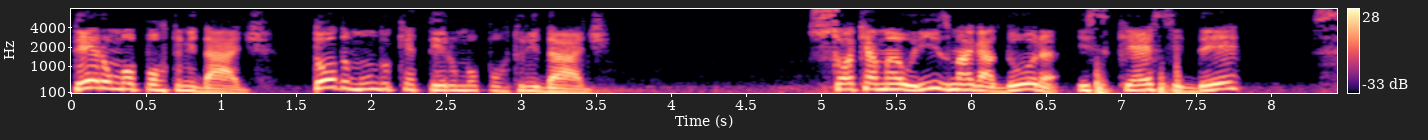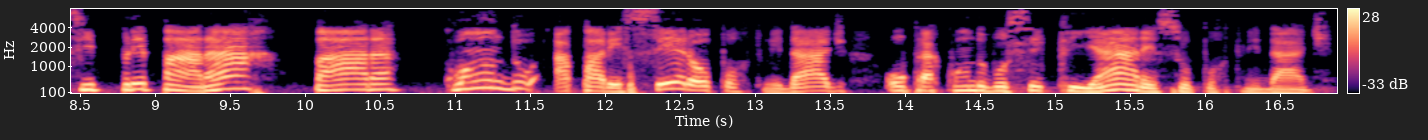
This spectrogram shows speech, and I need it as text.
ter uma oportunidade. Todo mundo quer ter uma oportunidade. Só que a maioria esmagadora esquece de se preparar para quando aparecer a oportunidade ou para quando você criar essa oportunidade.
